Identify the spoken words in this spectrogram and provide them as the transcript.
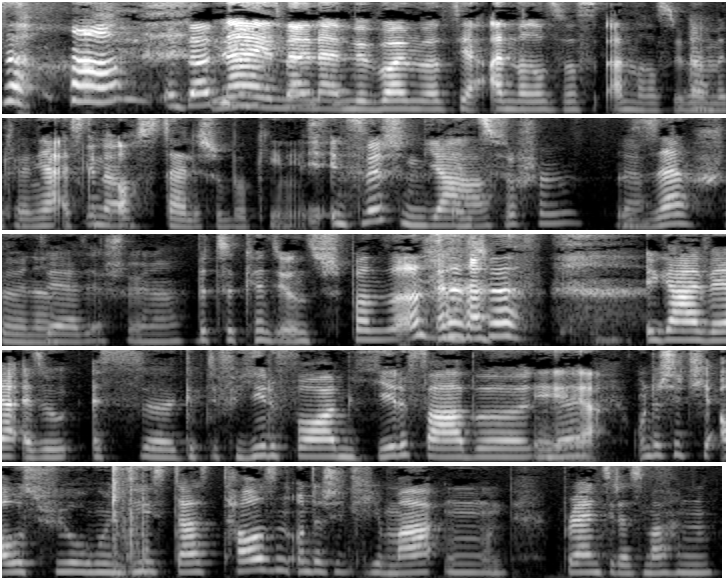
Und dann nein, nein, nein, wir wollen was ja anderes, was anderes übermitteln. Ja, es gibt Genau. auch stylische Bikinis. Inzwischen, ja. Inzwischen Ja. sehr schöne. Sehr, sehr schöne. Bitte könnt ihr uns sponsern. Egal wer, also es äh, gibt für jede Form, jede Farbe, ne? Ja. unterschiedliche Ausführungen, dies, das, tausend unterschiedliche Marken und Brands, die das machen.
